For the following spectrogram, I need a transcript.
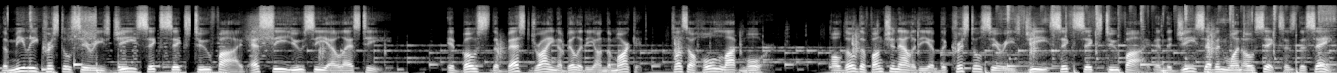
the Miele Crystal Series G6625 SCUCLST. It boasts the best drying ability on the market, plus a whole lot more. Although the functionality of the Crystal Series G6625 and the G7106 is the same,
